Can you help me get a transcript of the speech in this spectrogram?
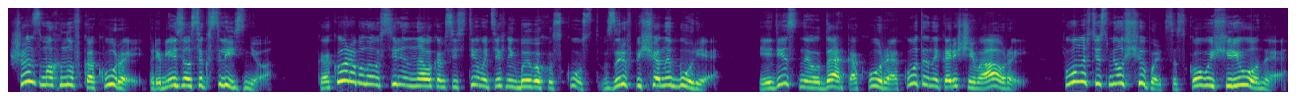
Шин, взмахнув Какурой, приблизился к слизню. Какура была усилена навыком системы техник боевых искусств «Взрыв песчаной бури». Единственный удар Какуры, окутанный коричневой аурой, полностью смел щупальца, сковывающие Риона.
